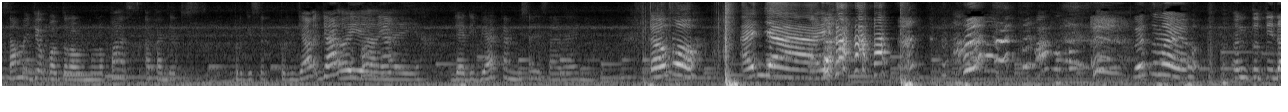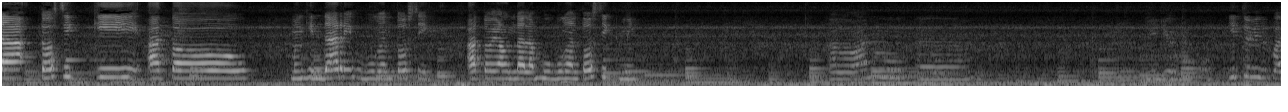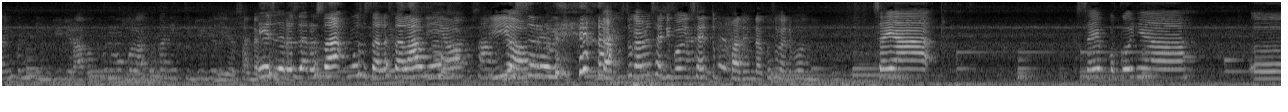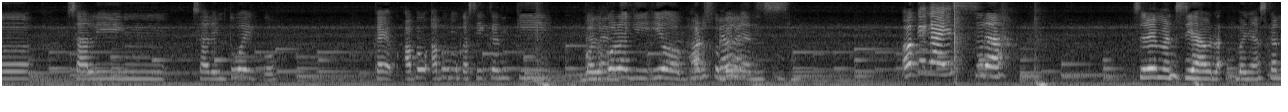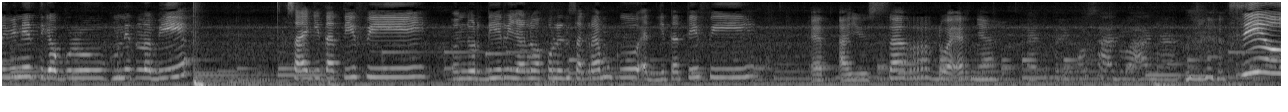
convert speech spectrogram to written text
sama juga kalau terlalu melepas akan jatuh pergi pergi jauh jatuh Oh iya iya iya. jadi biarkan bisa seadanya Kamu Anjay. Gue ya, untuk tidak tosiki atau menghindari hubungan tosik atau yang dalam hubungan tosik nih. kalau anu eh, jujur mau itu itu paling penting jujur apa pun mau lakukan itu jujur Iya, itu. Dia rusak-rusakmu, salah-salahmu. iya sama. iya Seru. Nggak suka kan saya dibohongin saya tuh paling nggak suka dibohongin saya saya pokoknya eh, saling saling tuai kok kayak apa apa mau kasihkan ki? Kalau kau lagi iyo harus Harus ke balance. oke guys sudah. Sudah manusia banyak sekali. Menit 30 menit lebih. Saya Gita TV undur diri. Jangan lupa follow instagramku @gita_tv at ayuser 2 r nya Eh, itu periposa dua nya see you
